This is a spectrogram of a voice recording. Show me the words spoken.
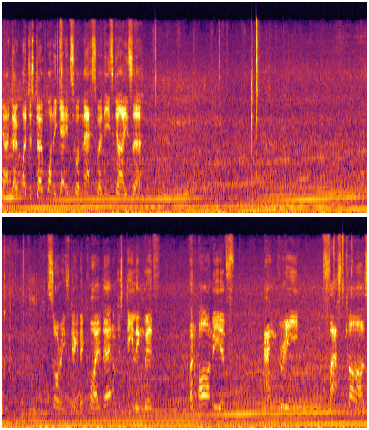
Yeah, I don't, I just don't want to get into a mess where these guys are sorry for going a bit quiet there. I'm just dealing with an army of angry, fast cars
